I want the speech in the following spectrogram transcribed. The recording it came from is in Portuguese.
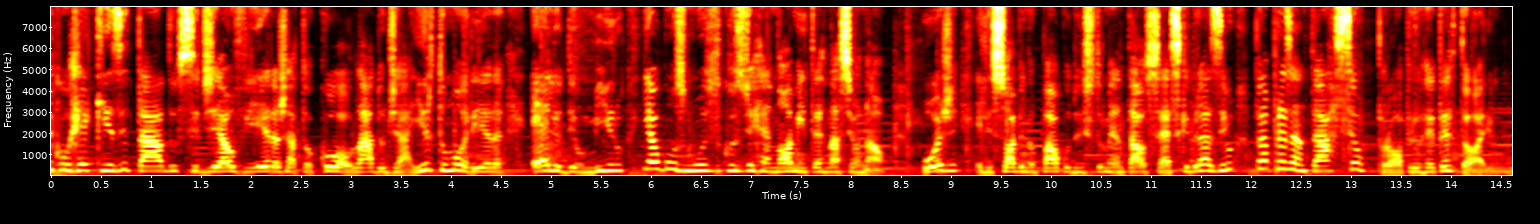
Músico requisitado, Cidiel Vieira já tocou ao lado de Ayrton Moreira, Hélio Delmiro e alguns músicos de renome internacional. Hoje, ele sobe no palco do Instrumental Sesc Brasil para apresentar seu próprio repertório.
